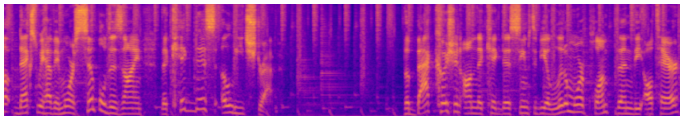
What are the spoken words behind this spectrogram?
Up next, we have a more simple design, the KGDjS Elite Strap. The back cushion on the KGDjS seems to be a little more plump than the Altair,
